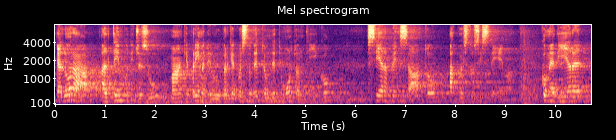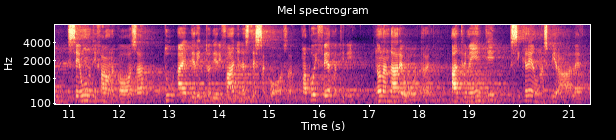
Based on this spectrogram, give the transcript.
E allora al tempo di Gesù, ma anche prima di lui, perché questo detto è un detto molto antico, si era pensato a questo sistema, come a dire se uno ti fa una cosa, tu hai il diritto di rifargli la stessa cosa, ma poi fermati lì, non andare oltre, altrimenti si crea una spirale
